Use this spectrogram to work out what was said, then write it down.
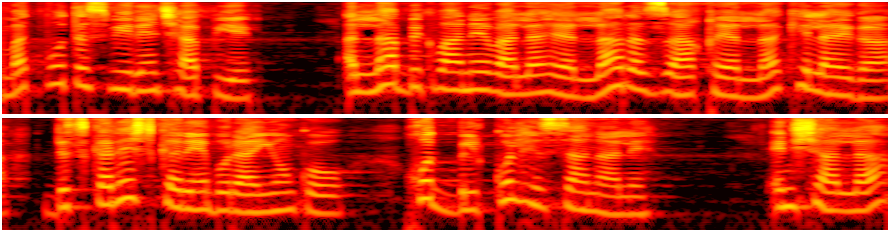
مت وہ تصویریں چھاپیے۔ اللہ بکوانے والا ہے، اللہ رزاق ہے، اللہ کھلائے گا۔ ڈسکریج کریں برائیوں کو۔ خود بالکل حصہ نہ لیں۔ انشاءاللہ اللہ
